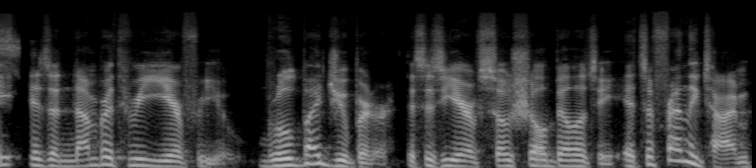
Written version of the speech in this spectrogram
nice. is a number three year for you, ruled by Jupiter. This is a year of social ability. It's a friendly time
